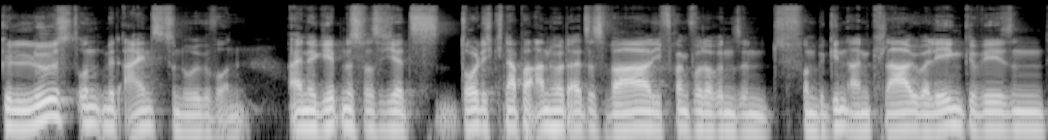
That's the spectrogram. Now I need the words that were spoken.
gelöst und mit 1 zu 0 gewonnen ein Ergebnis, was sich jetzt deutlich knapper anhört, als es war. Die Frankfurterinnen sind von Beginn an klar überlegend gewesen,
